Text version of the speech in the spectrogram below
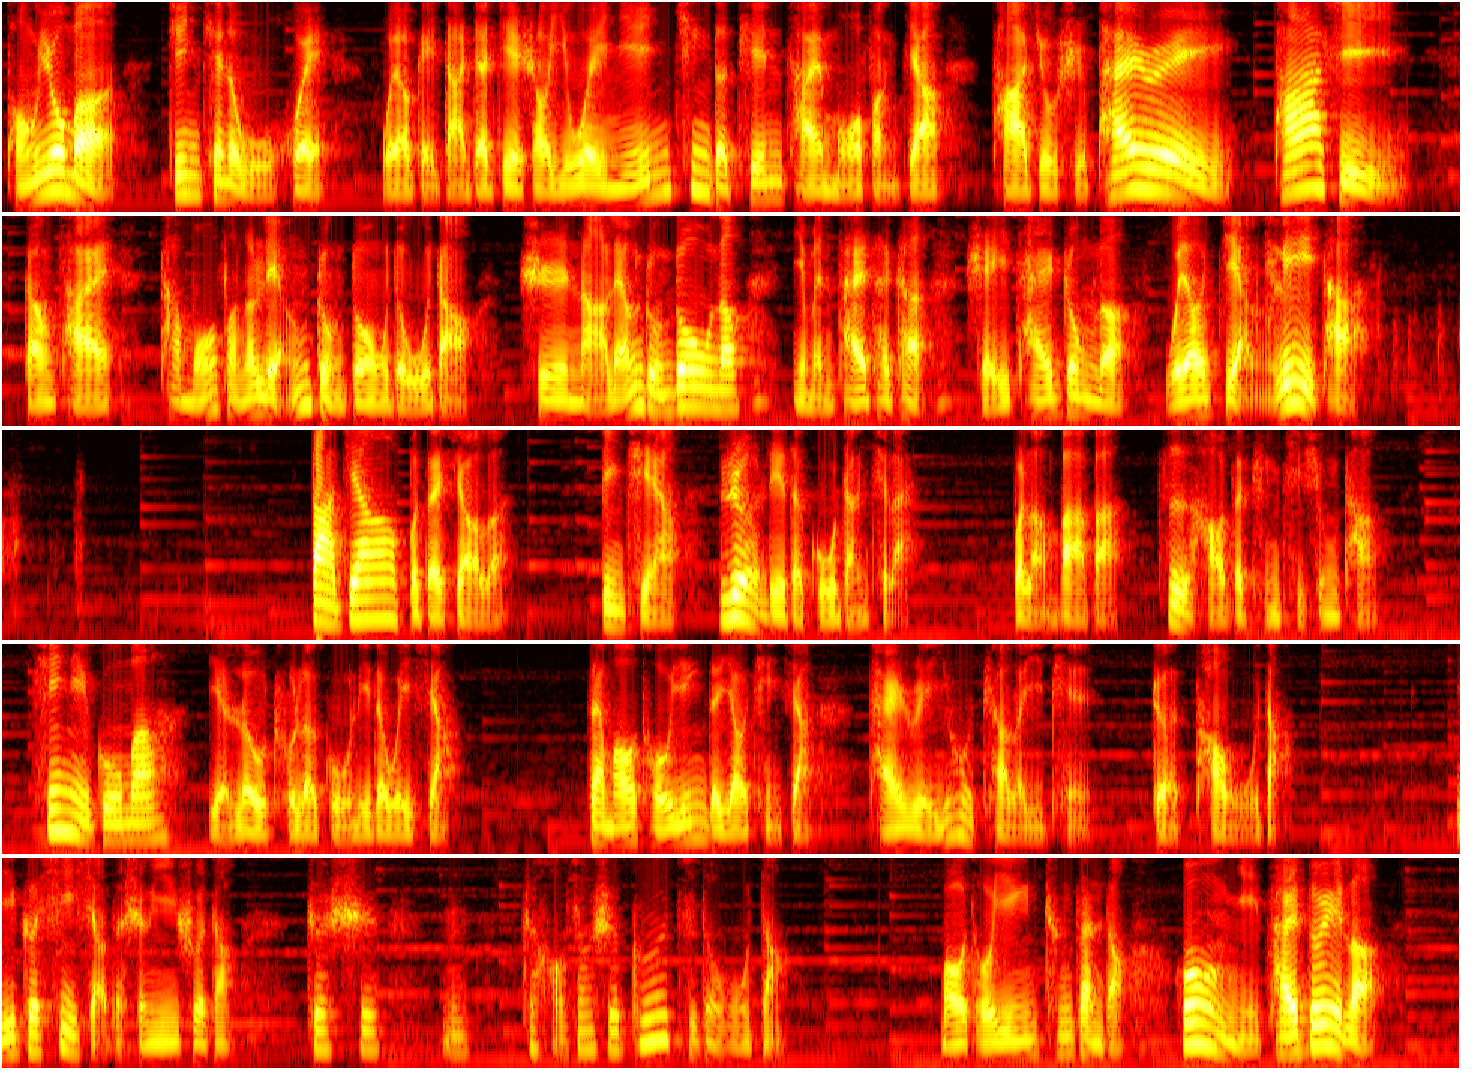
朋友们，今天的舞会。”我要给大家介绍一位年轻的天才模仿家，他就是派瑞帕西。刚才他模仿了两种动物的舞蹈，是哪两种动物呢？你们猜猜看，谁猜中了，我要奖励他。大家不再笑了，并且啊，热烈的鼓掌起来。布朗爸爸自豪地挺起胸膛，辛尼姑妈也露出了鼓励的微笑。在猫头鹰的邀请下，泰瑞又跳了一篇这套舞蹈。一个细小的声音说道：“这是，嗯，这好像是鸽子的舞蹈。”猫头鹰称赞道：“哦，你猜对了。”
